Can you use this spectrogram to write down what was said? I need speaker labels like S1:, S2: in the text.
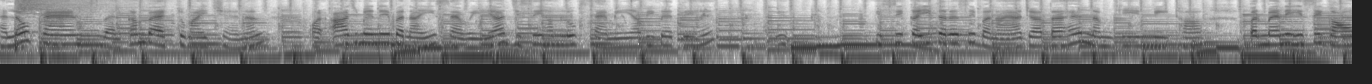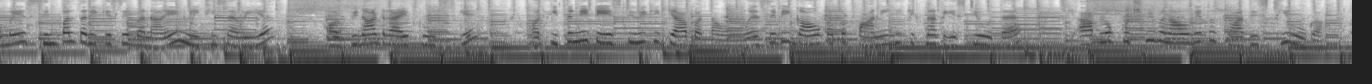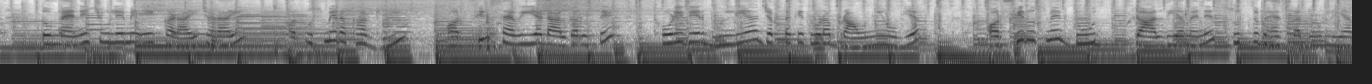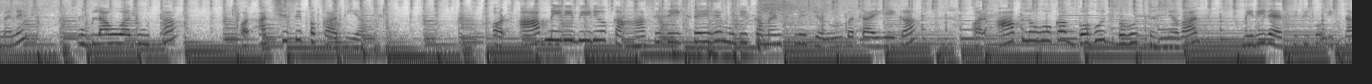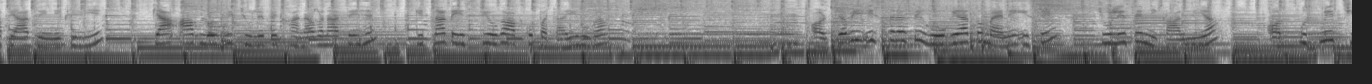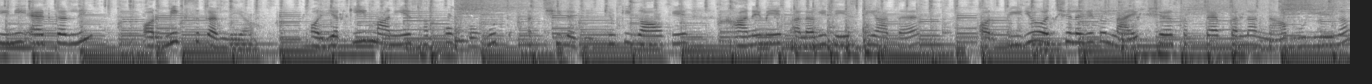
S1: Hello friends welcome back to my channel और आज मैंने बनाई सेवैया, जिसे हम लोग सैमिया भी कहते हैं। इसे कई तरह से बनाया जाता है, नमकीन, मीठा। पर मैंने इसे गाँव में सिंपल तरीके से बनाई मीठी सेवैया और बिना ड्राई फ्रूट्स के। और इतनी टेस्टी हुई कि क्या बताऊँ। वैसे भी गाँव का तो पानी ही कितना टेस्टी होता है कि आप लोग कुछ भी बनाओगे तो स्वादिष्ट ही होगा। तो मैंने चूल्हे में एक कढ़ाई चढ़ाई और उसमें रखा घी और फिर सेवैया डालकर उसे थोड़ी देर भून लिया, जब तक ये थोड़ा ब्राउन नहीं हो गया। और फिर उसमें दूध डाल दिया मैंने, शुद्ध भैंस का दूध लिया मैंने। उबला हुआ दूध था और अच्छे से पका दिया। और आप मेरी वीडियो कहाँ से देख रहे हैं, मुझे कमेंट्स में ज़रूर बताइएगा। और आप लोगों का बहुत बहुत धन्यवाद मेरी रेसिपी को इतना प्यार देने के लिए। क्या आप लोग भी चूल्हे पे खाना बनाते हैं? कितना टेस्टी होगा आपको पता ही होगा। और जब ये इस तरह से हो गया तो मैंने इसे चूल्हे से निकाल लिया और उसमें चीनी ऐड कर ली और मिक्स कर लिया। और यकीन मानिए, सबको बहुत अच्छी लगी, क्योंकि गाँव के खाने में एक अलग ही टेस्ट ही आता है। और वीडियो अच्छे लगे तो लाइक शेयर सब्सक्राइब करना ना भूलिएगा।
